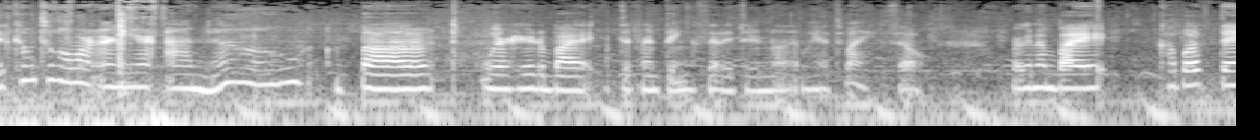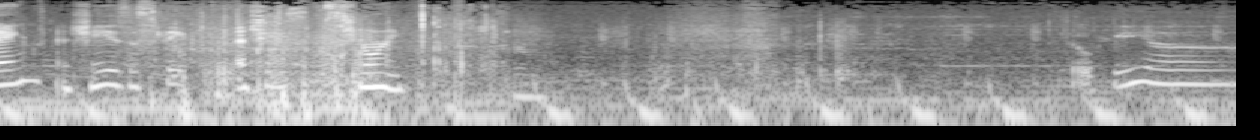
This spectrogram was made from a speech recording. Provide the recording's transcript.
Did come to Walmart earlier, I know, but we're here to buy different things that I didn't know that we had to buy. So we're gonna buy a couple of things and she is asleep and she's snoring. Sophia,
